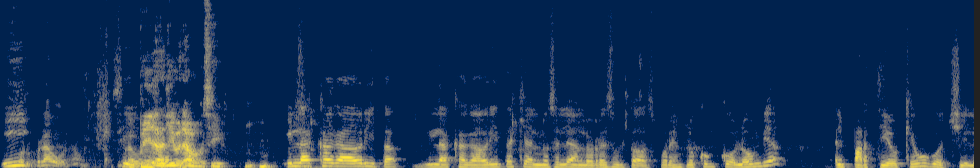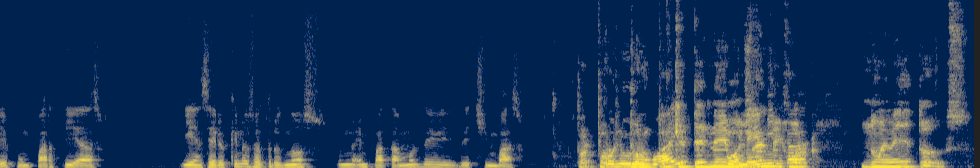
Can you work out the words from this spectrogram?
Y, Por Bravo, ¿no? sí, Bravo. Vidal y. Bravo, sí. Y la cagada ahorita, y la cagada ahorita que a él no se le dan los resultados. Por ejemplo, con Colombia, el partido que jugó Chile fue un partidazo. Y en serio que nosotros nos empatamos de, de chimbazo. Por, por- Con por- Uruguay, porque tenemos el mejor nueve de todos.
